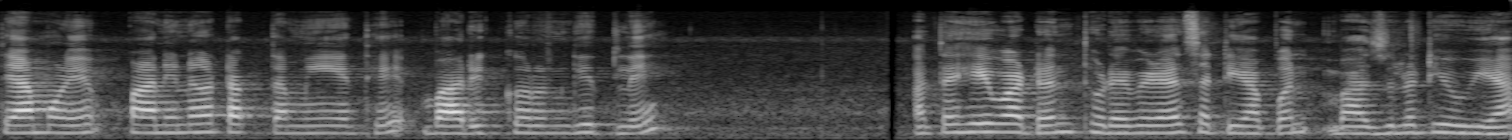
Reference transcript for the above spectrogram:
त्यामुळे पाणी न टाकता मी येथे बारीक करून घेतले. आता हे वाटण थोड्या वेळासाठी आपण बाजूला ठेवूया.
